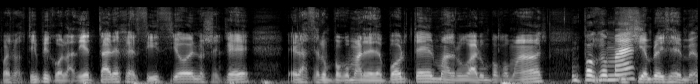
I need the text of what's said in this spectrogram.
pues lo típico, la dieta, el ejercicio, el no sé qué, el hacer un poco más de deporte, el madrugar un poco más. Un poco Y- y más. siempre dices, "Me-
